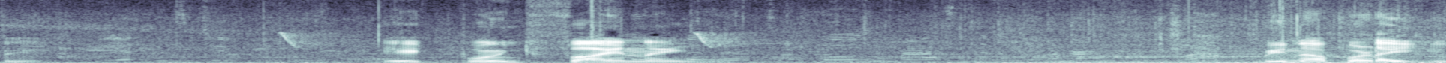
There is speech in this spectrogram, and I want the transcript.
पे। एट पॉइंट फाइव नाइन बिना पढ़ाई के।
